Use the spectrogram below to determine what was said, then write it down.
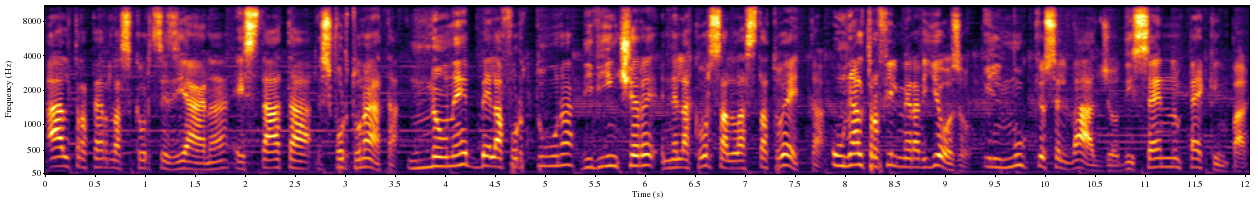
altra perla scorsesiana è stata sfortunata, non ebbe la fortuna di vincere nella corsa alla statuetta. Un altro film meraviglioso, Il mucchio selvaggio di Sam Peckinpah,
